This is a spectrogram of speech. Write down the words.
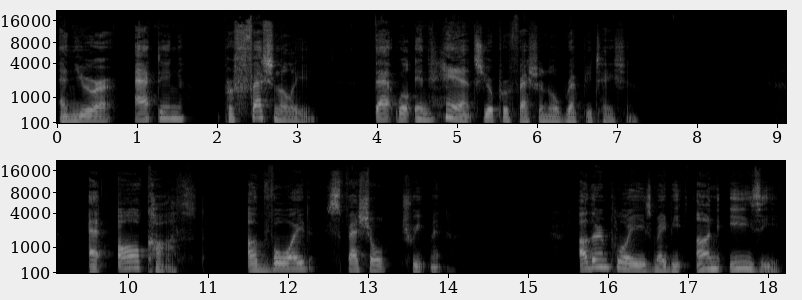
and you're acting professionally, that will enhance your professional reputation. At all cost, avoid special treatment. Other employees may be uneasy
